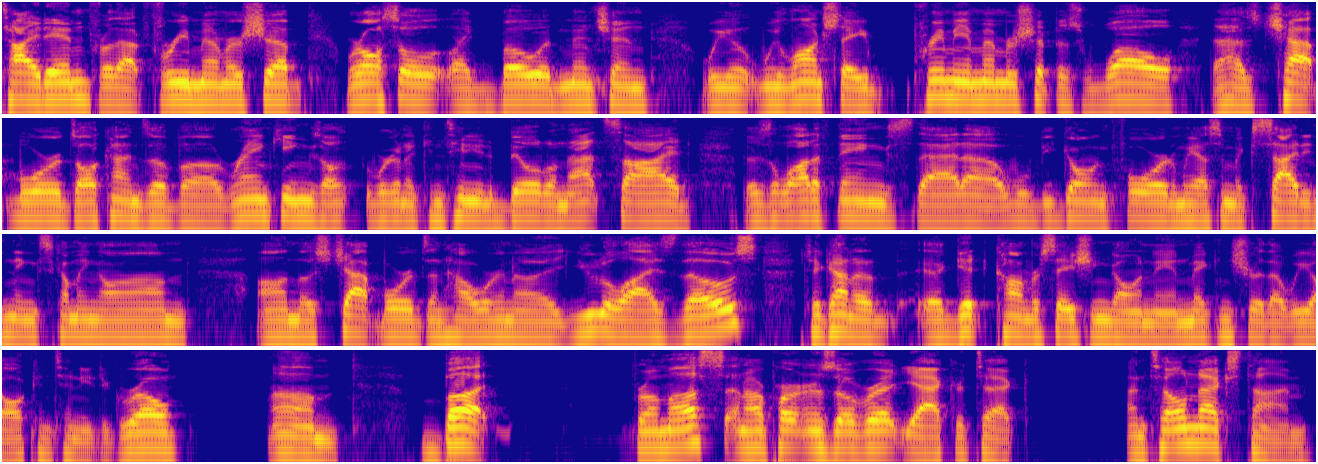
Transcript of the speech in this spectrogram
tied in for that free membership. We're also, like Beau had mentioned, we we launched a premium membership as well that has chat boards, all kinds of uh, rankings. We're going to continue to build on that side. There's a lot of things that uh, will be going forward, and we have some exciting things coming on on those chat boards and how we're going to utilize those to kind of uh, get conversation going and making sure that we all continue to grow. Um, but from us and our partners over at Yakkertech, until next time,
